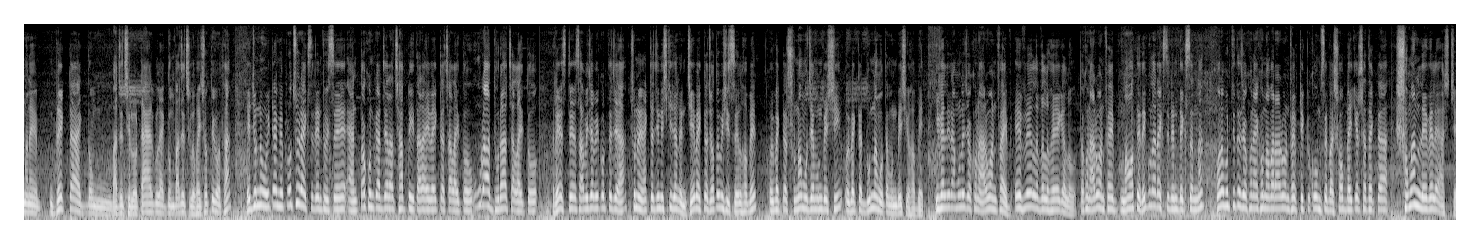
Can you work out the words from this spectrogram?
মানে ব্রেকটা একদম বাজে ছিল, টায়ারগুলো একদম বাজে ছিল ভাই, সত্যি কথা। এই জন্য ওই টাইমে প্রচুর অ্যাক্সিডেন্ট হয়েছে অ্যান্ড তখনকার যারা ছাপড়ি, তারা এই বাইকটা চালাইতো উড়া ধুরা চালাইতো রেস টেস করতে যা। শুনেন, একটা জিনিস কি জানেন? যে বাইকটা যত বেশি সেল হবে, ওই বাইকটার সুনামও যেমন বেশি, ওই বাইকটার দুর্নামও তেমন বেশি হবে। ইভ্যালির আমলে যখন আর ওয়ান ফাইভ এভেলেবেল হয়ে গেল, তখন আর ওয়ান ফাইভ মাওয়াতে রেগুলার অ্যাক্সিডেন্ট দেখছেন না? পরবর্তীতে যখন এখন আবার আর ওয়ান ফাইভটা একটু কমছে বা সব বাইকের সাথে একটা সমান লেভেলে আসছে,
